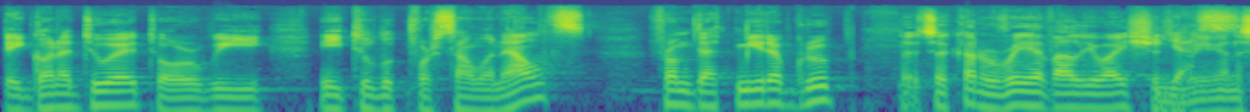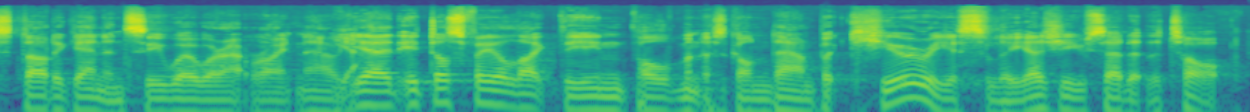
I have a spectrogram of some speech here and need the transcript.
they gonna do it, or we need to look for someone else? from that meetup group. It's a kind of reevaluation. Yes. We're going to start again and see where we're at right now. Yeah. yeah, it does feel like the involvement has gone down. But curiously, as you said at the top,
